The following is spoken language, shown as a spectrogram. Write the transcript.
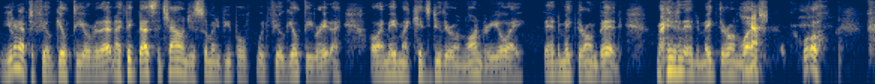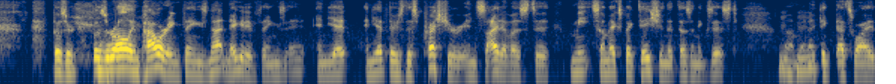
you don't have to feel guilty over that. And i think that's the challenge is so many people would feel guilty right? I, oh i made my kids do their own laundry. Oh i they had to make their own bed right? And they had to make their own Yeah. lunch like, whoa. Those are those are all empowering things not negative things. And, and yet and yet there's this pressure inside of us to meet some expectation that doesn't exist. Um, and i Mhm. think that's why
